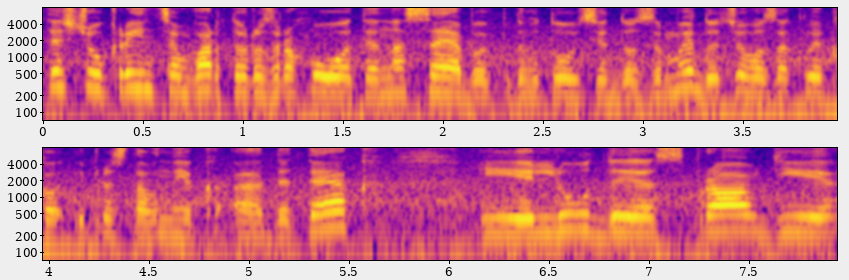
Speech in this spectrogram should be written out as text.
те, що українцям варто розраховувати на себе в підготовці до зими, до цього закликав і представник е, ДТЕК. і люди справді е,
